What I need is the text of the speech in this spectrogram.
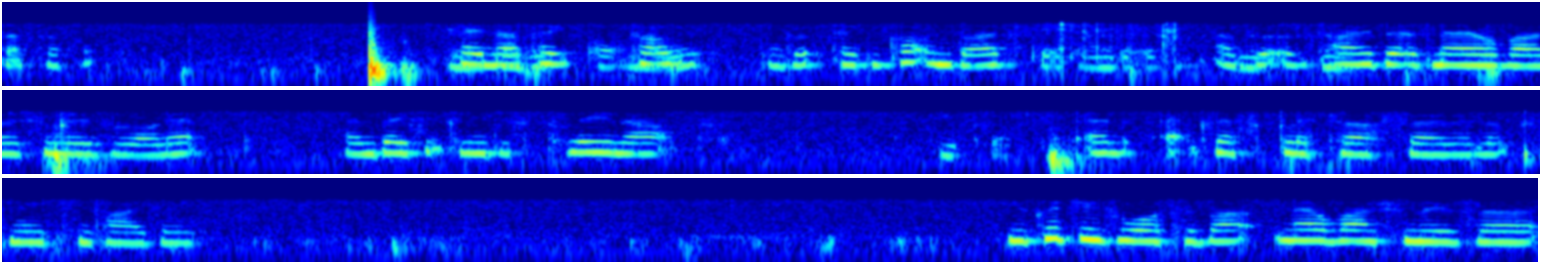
That's perfect. Okay, now Take take cotton cotton, but take a cotton bud Take a tiny bit of put a Mm. tiny bit of nail varnish remover on it, and basically just clean up and excess glitter so it looks neat and tidy. You could use water, but nail varnish remover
